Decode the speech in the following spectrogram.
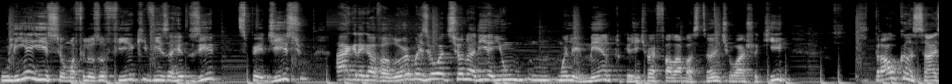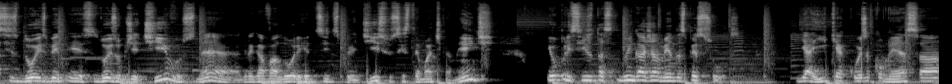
o Lean é isso, é uma filosofia que visa reduzir desperdício, agregar valor, mas eu adicionaria aí um, um, um elemento que a gente vai falar bastante, eu acho aqui, para alcançar esses dois, esses dois objetivos, né, agregar valor e reduzir desperdício sistematicamente, eu preciso das, do engajamento das pessoas. E aí que a coisa começa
